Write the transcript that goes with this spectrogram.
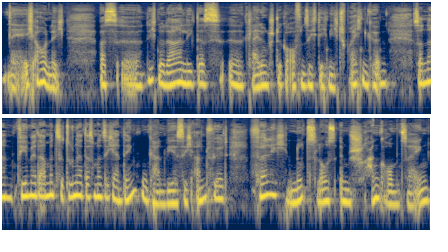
Nee, ich auch nicht. Was äh, nicht nur daran liegt, dass äh, Kleidungsstücke offensichtlich nicht sprechen können, sondern vielmehr damit zu tun hat, dass man sich ja denken kann, wie es sich anfühlt, völlig nutzlos im Schrank rumzuhängen,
